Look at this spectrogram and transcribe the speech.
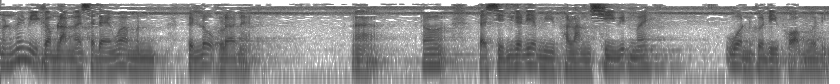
มันไม่มีกำลังแสดงว่ามันเป็นโรคแล้วเนี่ยอ่าต้องแต่สินก็เรียกมีพลังชีวิตไหมอ้วนก็ดีผอมก็ดี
